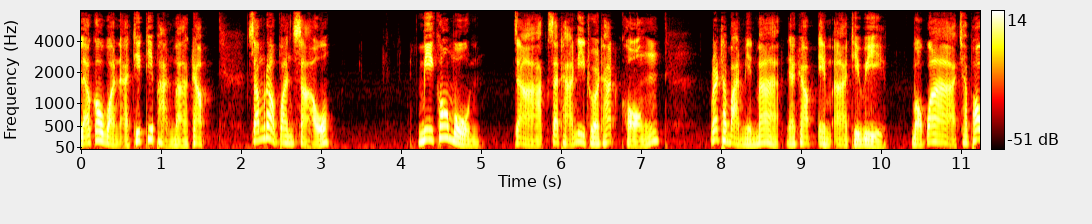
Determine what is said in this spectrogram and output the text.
แล้วก็วันอาทิตย์ที่ผ่านมาครับสำหรับวันเสาร์มีข้อมูลจากสถานีโทรทัศน์ของรัฐบาลเมียนมานะครับ MRTV บอกว่าเฉพาะ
